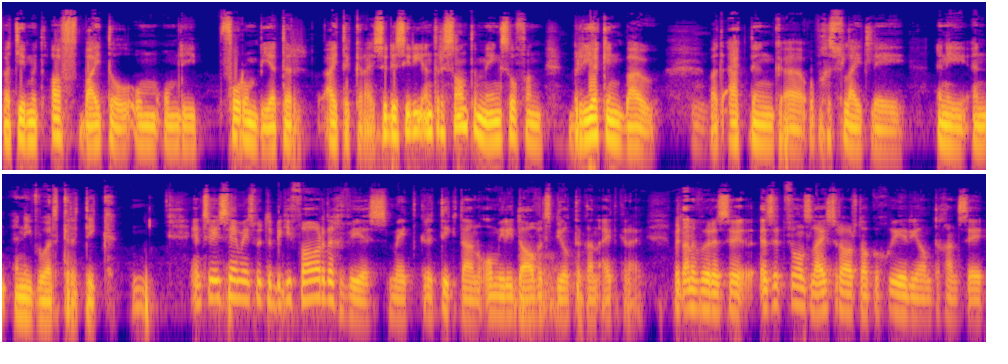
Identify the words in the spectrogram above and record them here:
wat jy moet afbytel om om die vorm beter uit te kry. So dis hierdie interessante mengsel van breek en bou wat ek dink uh, opgesluit lê in die in in die woord kritiek. En so jy sê mense moet 'n bietjie vaardig wees met kritiek dan om hierdie Dawidsbeeld te kan uitkry. Met ander woorde sê is dit vir ons luisteraars dalk 'n goeie idee om te gaan sê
